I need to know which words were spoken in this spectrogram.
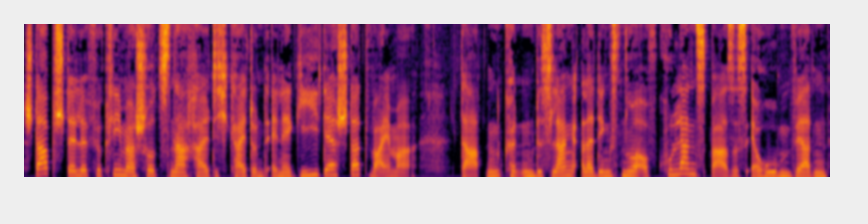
Stabsstelle für Klimaschutz, Nachhaltigkeit und Energie der Stadt Weimar. Daten könnten bislang allerdings nur auf Kulanzbasis erhoben werden.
